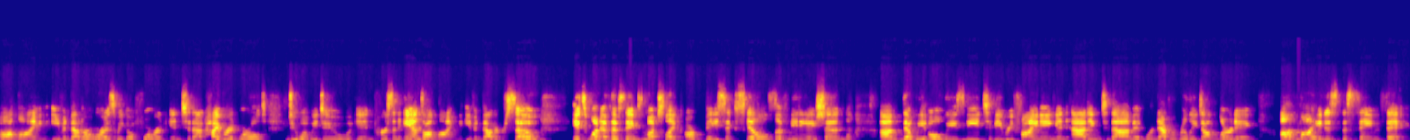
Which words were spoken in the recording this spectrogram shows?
online even better or as we go forward into that hybrid world do what we do in person and online even better. So it's one of those things much like our basic skills of mediation um, that we always need to be refining and adding to them and we're never really done learning. Online is the same thing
